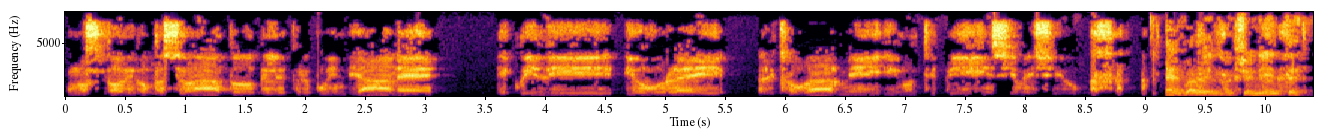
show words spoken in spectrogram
uno storico appassionato delle tribù indiane e quindi io vorrei ritrovarmi in un TP insieme ai Sioux. Eh vabbè, non c'è niente,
